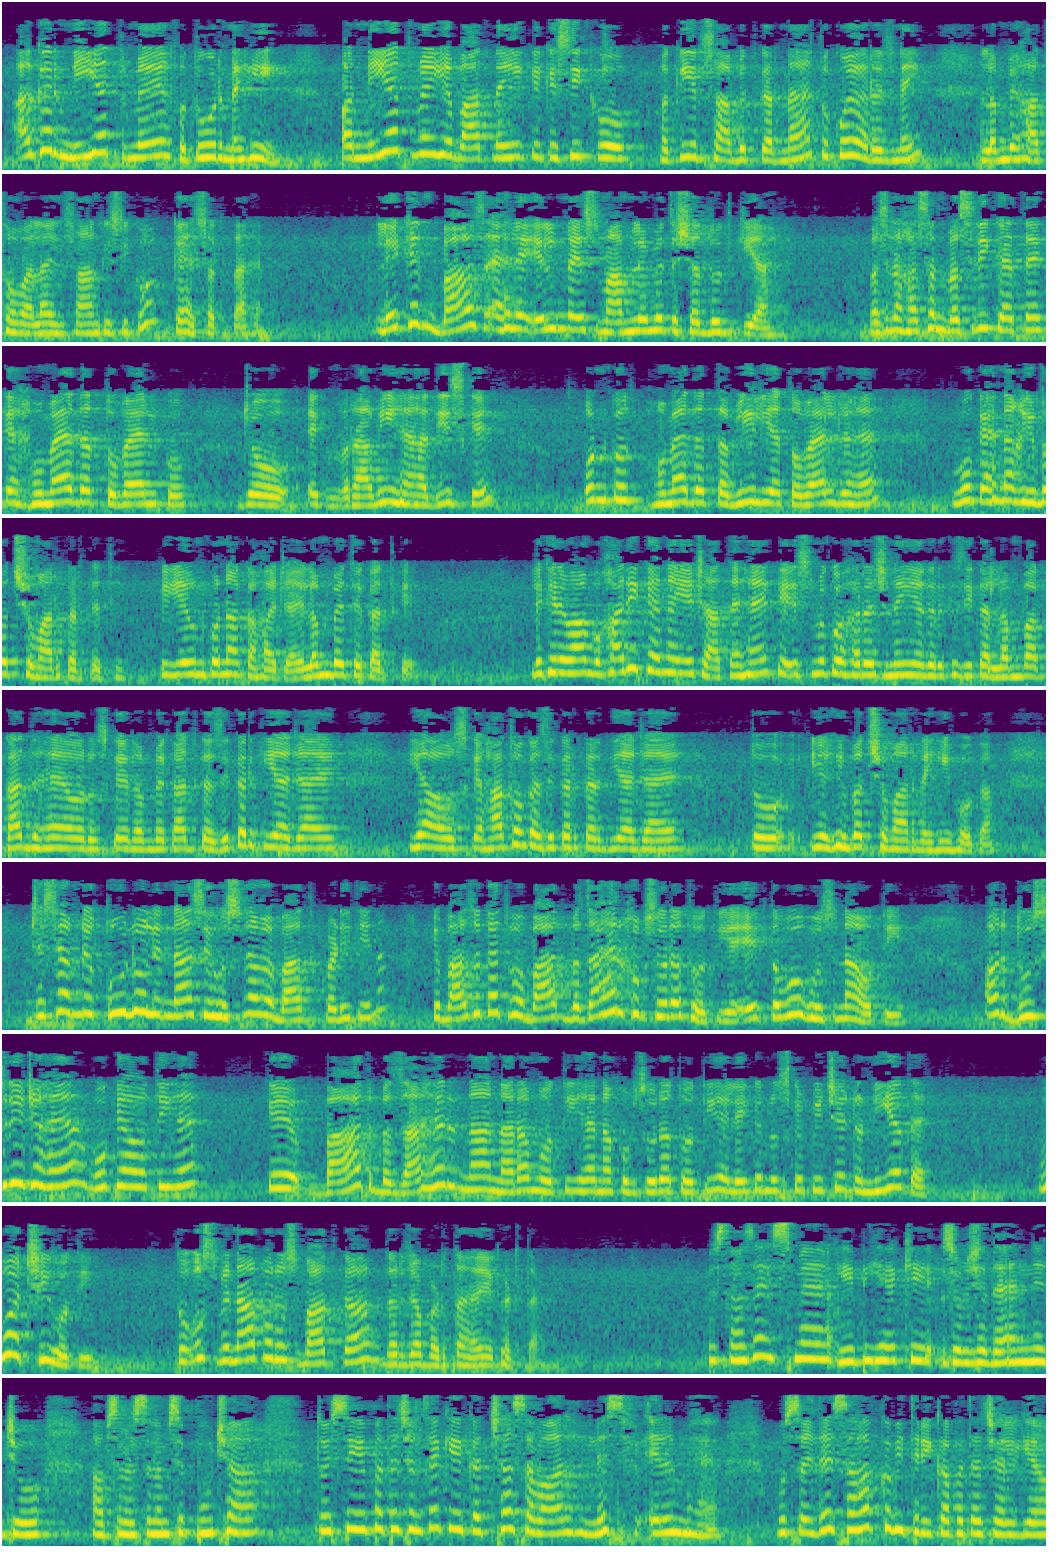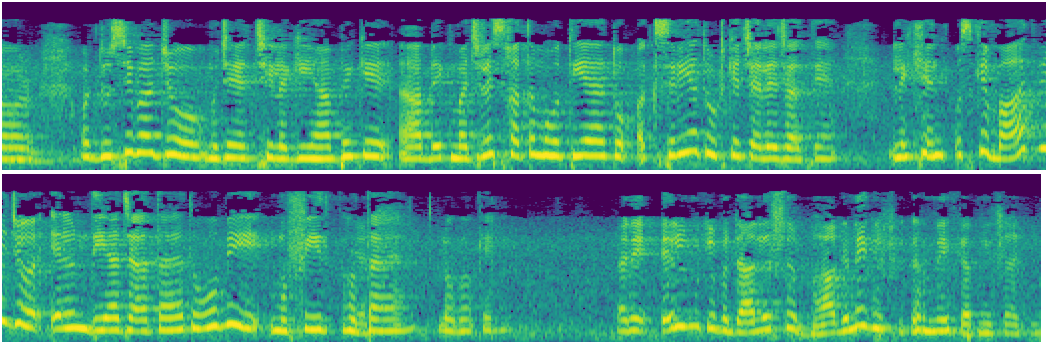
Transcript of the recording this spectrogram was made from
اگر نیت میں فطور نہیں اور نیت میں یہ بات نہیں کہ کسی کو حقیر ثابت کرنا ہے تو کوئی عرض نہیں، لمبے ہاتھوں والا انسان کسی کو کہہ سکتا ہے۔ لیکن بعض اہل علم نے اس معاملے میں تشدد کیا ہے۔ مثلا حسن بصری کہتے ہیں کہ حمید طویل کو جو ایک راوی ہیں حدیث کے، ان کو حمید طویل یا طویل جو ہے، وہ کہنا غیبت شمار کرتے تھے کہ یہ ان کو نہ کہا جائے، لمبے تھے قد کے۔ لیکن امام بخاری کہنا یہ چاہتے ہیں کہ اس میں کوئی حرج نہیں اگر کسی کا لمبا قد ہے اور اس کے لمبے قد کا ذکر کیا جائے یا اس کے ہاتھوں کا ذکر کر دیا جائے تو یہ ہبت شمار نہیں ہوگا۔ جسے ہم نے قول النا سے حسنہ میں بات پڑھی تھی نا کہ بعض اوقات وہ بات بظاہر خوبصورت ہوتی ہے، ایک تو وہ حسنہ ہوتی ہے اور دوسری جو ہے وہ کیا ہوتی ہے کہ بات بظاہر نہ نرم ہوتی ہے، نہ خوبصورت ہوتی ہے، لیکن اس کے پیچھے جو نیت ہے وہ اچھی ہوتی۔ تو اس بنا پر اس بات کا درجہ بڑھتا ہے یا گھٹتا ہے؟ استاذہ، اس میں یہ بھی ہے کہ ذوالجدین نے جو آپ صلی اللہ علیہ وسلم سے پوچھا، تو اس سے یہ پتہ چلتا ہے کہ ایک اچھا سوال نصف علم ہے۔ وہ سجدہ صاحب کا بھی طریقہ پتہ چل گیا اور اور دوسری بات جو مجھے اچھی لگی یہاں پہ کہ اب ایک مجلس ختم ہوتی ہے تو اکثریت اٹھ کے چلے جاتے ہیں، لیکن اس کے بعد بھی جو علم دیا جاتا ہے تو وہ بھی مفید ہوتا ہے لوگوں کے لیے۔ یعنی علم کی مجالس سے بھاگنے کی فکر نہیں کرنی چاہیے۔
